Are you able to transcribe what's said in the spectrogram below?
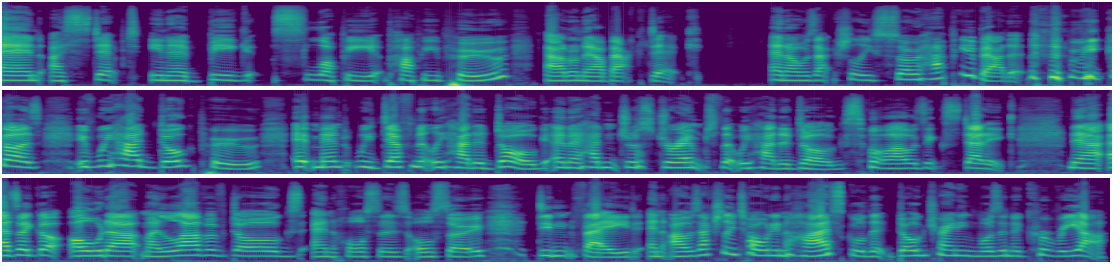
and I stepped in a big, sloppy puppy poo out on our back deck and I was actually so happy about it because if we had dog poo, it meant we definitely had a dog and I hadn't just dreamt that we had a dog. So I was ecstatic. Now, as I got older, my love of dogs and horses also didn't fade. And I was actually told in high school that dog training wasn't a career.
